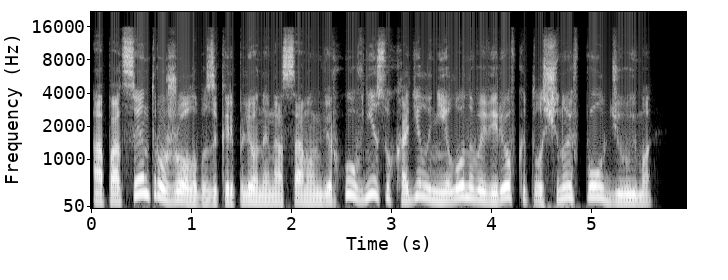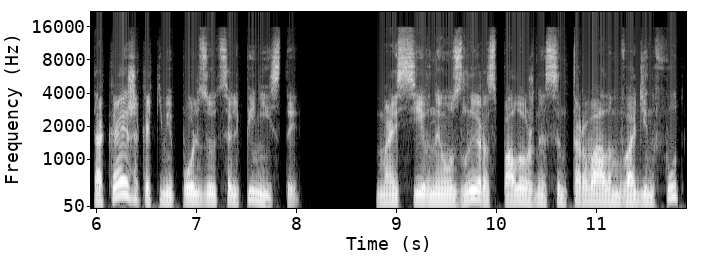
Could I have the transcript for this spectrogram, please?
А по центру желоба, закрепленной на самом верху, вниз уходила нейлоновая веревка толщиной в полдюйма, такая же, какими пользуются альпинисты. Массивные узлы, расположенные с интервалом в один фут,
